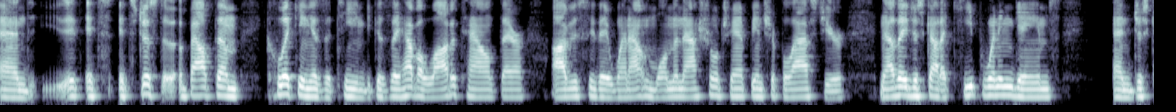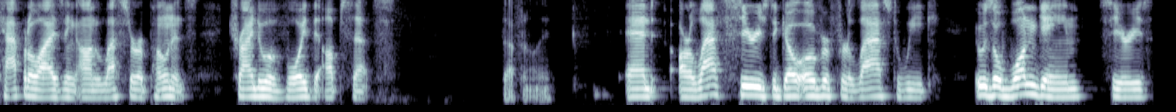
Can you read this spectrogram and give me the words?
and it, it's it's just about them clicking as a team because they have a lot of talent there. Obviously, they went out and won the national championship last year. Now they just got to keep winning games and just capitalizing on lesser opponents, trying to avoid the upsets. Definitely. And our last series to go over for last week, it was a one game series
